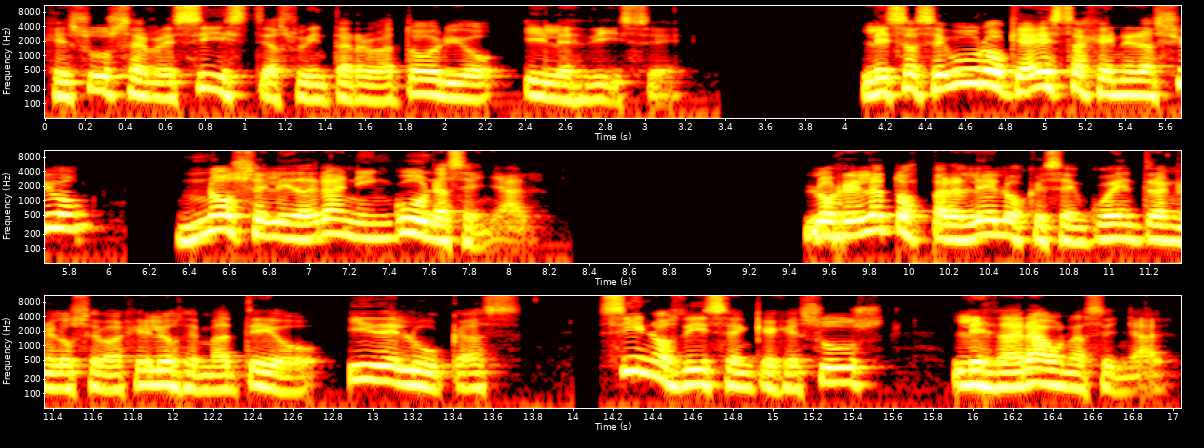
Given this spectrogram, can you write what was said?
Jesús se resiste a su interrogatorio y les dice, Les aseguro que a esta generación no se le dará ninguna señal. Los relatos paralelos que se encuentran en los Evangelios de Mateo y de Lucas sí nos dicen que Jesús les dará una señal,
